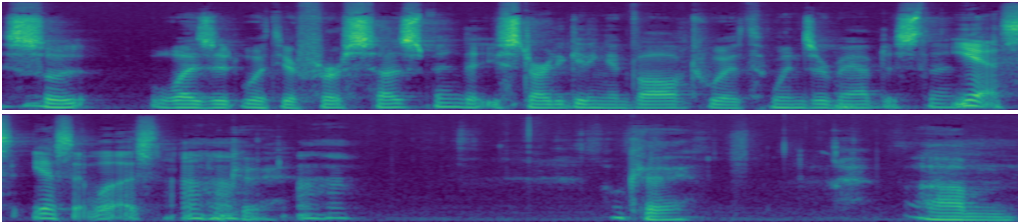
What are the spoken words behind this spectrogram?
So was it with your first husband that you started getting involved with Windsor Baptist then? Yes, yes, it was. Uh-huh. Okay. Uh-huh. Okay. Um,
